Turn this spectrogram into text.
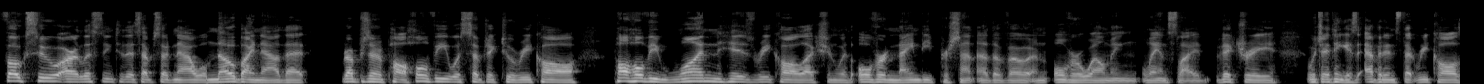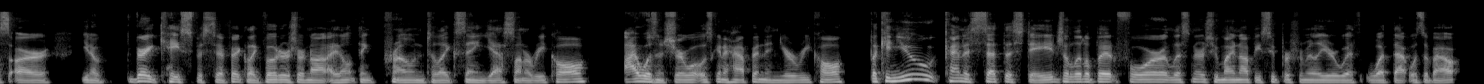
folks who are listening to this episode now will know by now that Representative Paul Holvey was subject to a recall. Paul Holvey won his recall election with over 90% of the vote, an overwhelming landslide victory, which I think is evidence that recalls are, you know, very case specific. Like voters are not, I don't think, prone to like saying yes on a recall. I wasn't sure what was going to happen in your recall. But can you kind of set the stage a little bit for listeners who might not be super familiar with what that was about?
